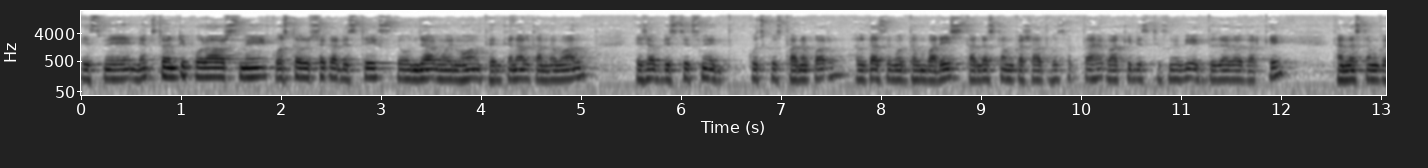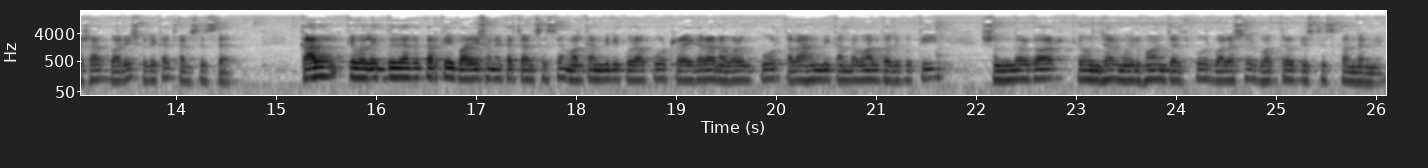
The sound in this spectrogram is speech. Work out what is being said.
इसमें नेक्स्ट 24 फोर आवर्स में कोस्टल ओडिशा का डिस्ट्रिक्ट केवंझर मयूरभंज, थेनकनाल, कंधमाल ये सब डिस्ट्रिक्ट में कुछ कुछ स्थानों पर हल्का से मध्यम बारिश थंडरस्टॉर्म का साथ हो सकता है। बाकी डिस्ट्रिक्ट में भी एक दो जगह करके थंडरस्टॉर्म का साथ बारिश होने का चांसेस है। कल केवल एक दो जगह करके ही बारिश होने का चांसेस है। मालकानगिरी कोरापुट रायगढ़ नवरंगपुर कलाहांडी कंधमाल गजपति सुंदरगढ़ केवंझर मयूरभंज जजपुर बालेश्वर भद्रक डिस्ट्रिक्ट के अंदर में।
